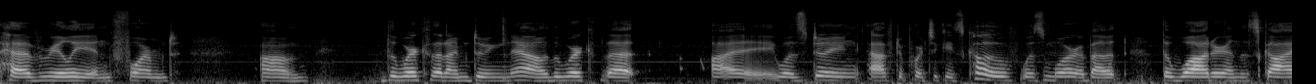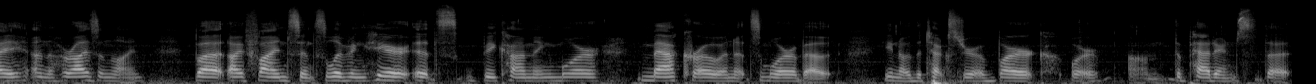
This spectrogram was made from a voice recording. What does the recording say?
have really informed um, the work that I'm doing now, the work that I was doing after Portuguese Cove was more about the water and the sky and the horizon line. But I find since living here, it's becoming more macro and it's more about, you know, the texture of bark or um, the patterns that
